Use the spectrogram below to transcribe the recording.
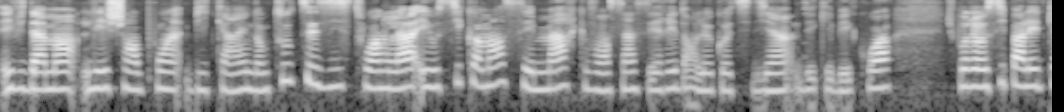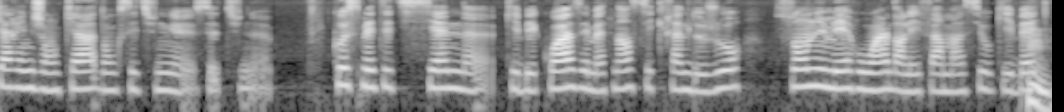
Évidemment, les shampoings Bikind. Donc, toutes ces histoires-là et aussi comment ces marques vont s'insérer dans le quotidien des Québécois. Je pourrais aussi parler de Karine Jonca. Donc, c'est une, c'est une cosméticienne euh, québécoise et maintenant, ses crèmes de jour sont numéro un dans les pharmacies au Québec. Hmm.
